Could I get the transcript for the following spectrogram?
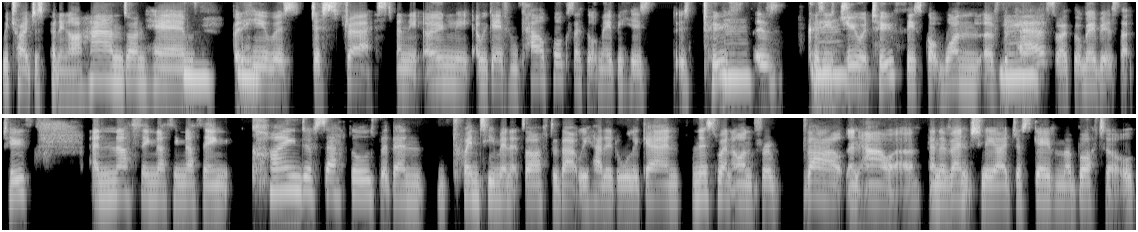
We tried just putting our hand on him, mm-hmm. but mm-hmm. he was distressed. And the only we gave him Calpol. because I thought maybe his his tooth mm-hmm. is because he's mm-hmm. due a tooth. He's got one of the mm-hmm. pair, so I thought maybe it's that tooth. And nothing, nothing, nothing kind of settled. But then 20 minutes after that, we had it all again. And this went on for about an hour and eventually i just gave him a bottle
